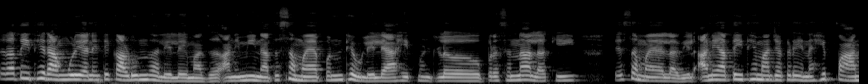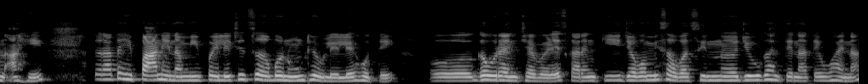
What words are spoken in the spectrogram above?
तर आता इथे रांगोळी आणि ते काढून झालेलं आहे माझं आणि मी ना आता समया पण ठेवलेल्या आहेत. म्हटलं प्रसन्न आला की ते समाया लावील आणि आता इथे माझ्याकडे आहे ना हे पान आहे. तर आता हे पान आहे ना मी पहिलेचेच बनवून ठेवलेले होते गौऱ्यांच्या वेळेस. कारण की जेव्हा मी सवासीन जीव घालते ना, तेव्हा आहे ना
